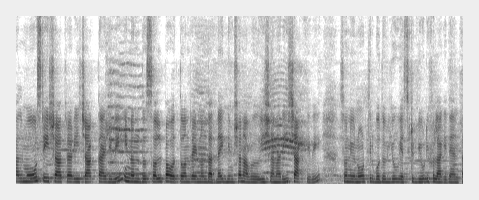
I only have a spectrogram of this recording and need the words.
ಆಲ್ಮೋಸ್ಟ್ ಈಶಾ ಹತ್ರ ರೀಚ್ ಆಗ್ತಾ ಇದ್ದೀವಿ ಇನ್ನೊಂದು ಸ್ವಲ್ಪ ಹೊತ್ತು ಅಂದರೆ ಇನ್ನೊಂದು ಹದಿನೈದು ನಿಮಿಷ ನಾವು ಈಶಾನ ರೀಚ್ ಆಗ್ತೀವಿ. ಸೊ ನೀವು ನೋಡ್ತಿರ್ಬೋದು ವ್ಯೂ ಎಷ್ಟು ಬ್ಯೂಟಿಫುಲ್ ಆಗಿದೆ ಅಂತ.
